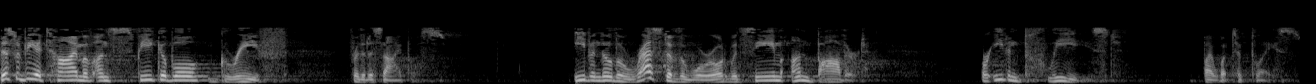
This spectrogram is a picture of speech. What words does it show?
This would be a time of unspeakable grief for the disciples, even though the rest of the world would seem unbothered or even pleased by what took place.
